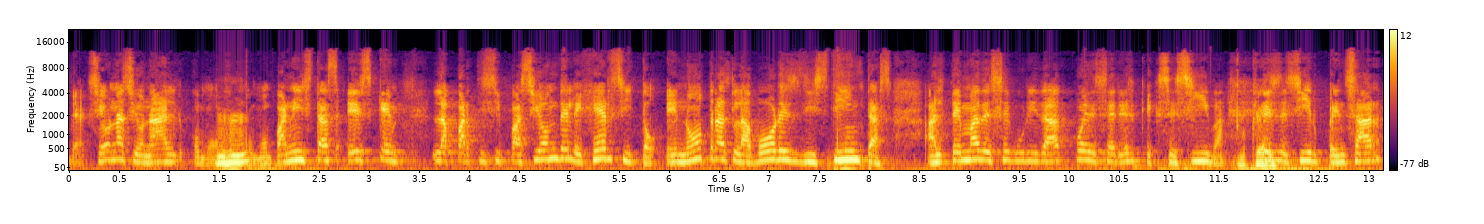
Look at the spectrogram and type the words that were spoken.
de Acción Nacional como, como panistas es que la participación del ejército en otras labores distintas al tema de seguridad puede ser excesiva. Es decir, pensar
